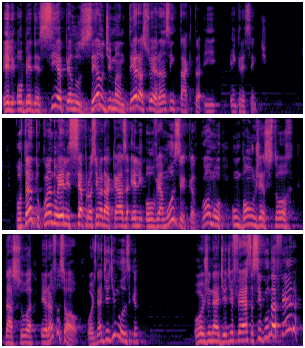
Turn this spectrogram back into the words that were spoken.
Ele obedecia pelo zelo de manter a sua herança intacta e em crescente. Portanto, quando ele se aproxima da casa, ele ouve a música como um bom gestor da sua herança. Fala assim: ó, hoje não é dia de música, hoje não é dia de festa, segunda-feira,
